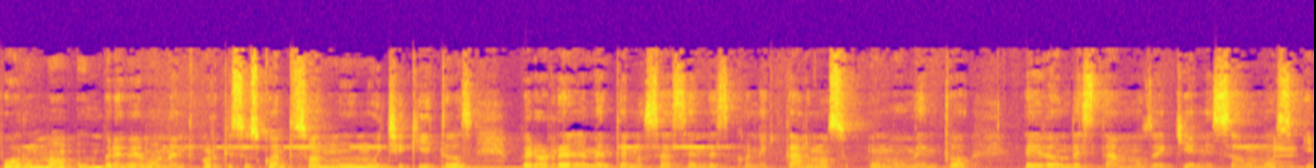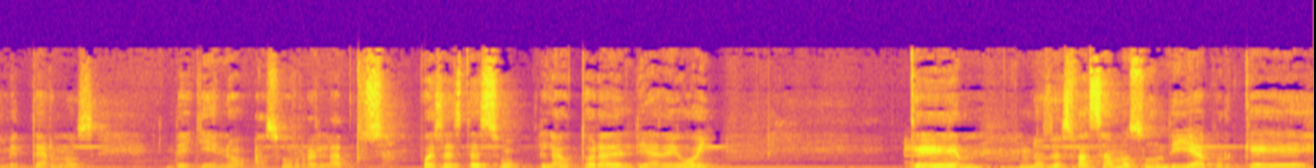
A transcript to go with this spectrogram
por un, breve momento, porque sus cuentos son muy, muy chiquitos, pero realmente nos hacen desconectarnos un momento de dónde estamos, de quiénes somos y meternos de lleno a sus relatos. Pues esta es la autora del día de hoy, que nos desfasamos un día porque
